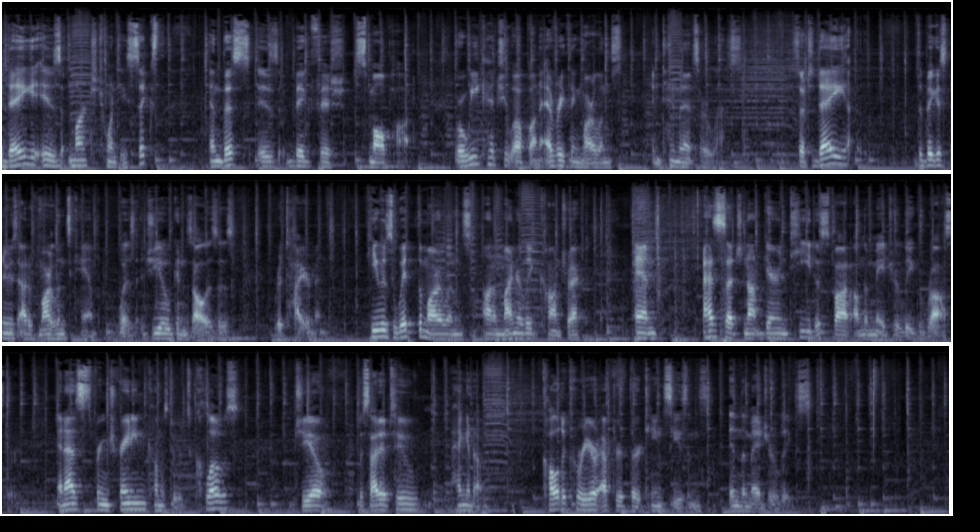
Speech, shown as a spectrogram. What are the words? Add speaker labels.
Speaker 1: Today is March 26th, and this is Big Fish Small Pod, where we catch you up on everything Marlins in 10 minutes or less. So today, the biggest news out of Marlins camp was Gio Gonzalez's retirement. He was with the Marlins on a minor league contract and, as such, not guaranteed a spot on the major league roster. And as spring training comes to its close, Gio decided to hang it up, call it a career after 13 seasons in the major leagues.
